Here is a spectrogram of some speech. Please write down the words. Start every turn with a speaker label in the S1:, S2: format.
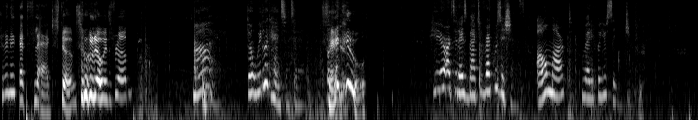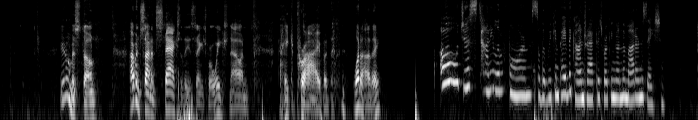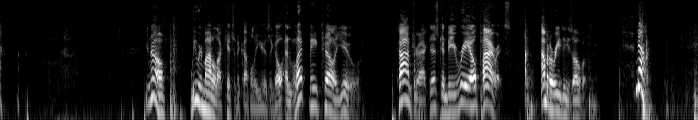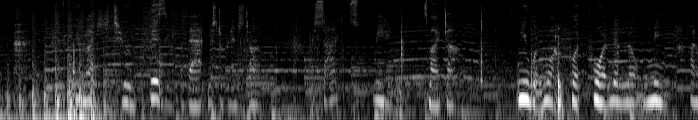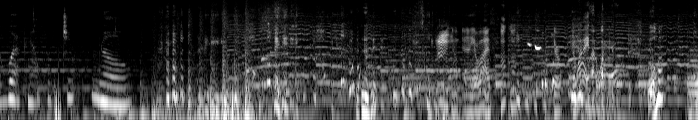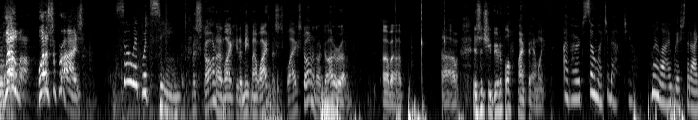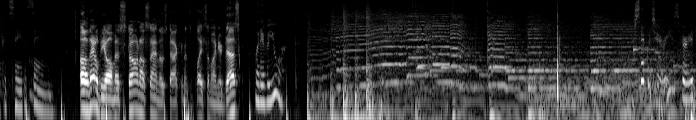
S1: Should I make that flagstone so we'll know it's from?
S2: My, don't we look handsome today?
S1: Thank you.
S2: Here are today's batch of requisitions, all marked, ready for your signature.
S3: You know, Miss Stone, I've been signing stacks of these things for weeks now, and I hate to pry, but what are they?
S2: Oh, just tiny little forms so that we can pay the contractors working on the modernization.
S3: You know, we remodeled our kitchen a couple of years ago, and let me tell you, contractors can be real pirates. I'm going to read these over.
S2: No. You're much too busy for that, Mr. Flintstone. Besides, reading is my job. And you wouldn't want to put poor little old me out of work now, would you?
S3: No.
S1: Uh, your wife. Your, your wife.
S3: My wife. Wilma? Wilma! What a surprise!
S4: So it would seem.
S3: Miss Stone, I'd like you to meet my wife, Mrs. Flintstone, and our daughter, uh, uh, uh, uh, isn't she beautiful? My family.
S2: I've heard so much about you.
S4: Well, I wish that I could say the same.
S3: Oh, that'll be all, Miss Stone. I'll sign those documents and place them on your desk.
S2: Whatever you want.
S4: Secretary is very attractive.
